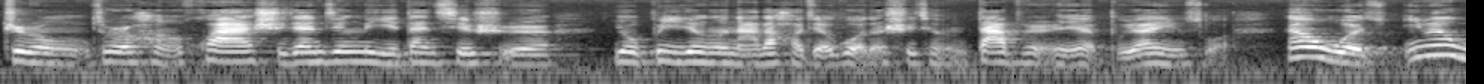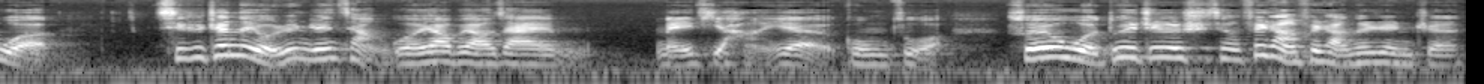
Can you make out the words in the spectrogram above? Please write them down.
这种就是很花时间精力，但其实又不一定能拿到好结果的事情，大部分人也不愿意做。但我因为我。其实真的有认真想过要不要在媒体行业工作，所以我对这个事情非常非常的认真，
